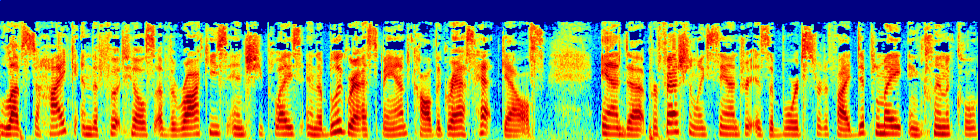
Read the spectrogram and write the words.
loves to hike in the foothills of the Rockies, and she plays in a bluegrass band called the Grass Hat Gals. And uh, professionally, Sandra is a board certified diplomate in clinical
